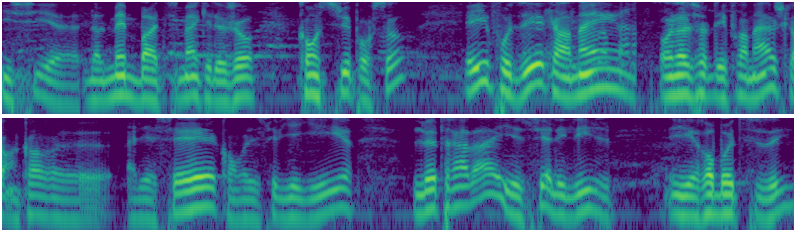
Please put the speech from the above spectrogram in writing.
ici, euh, dans le même bâtiment qui est déjà constitué pour ça. Et il faut dire quand même, on a des fromages qui sont encore à l'essai, qu'on va laisser vieillir. Le travail ici à l'Église est robotisé,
